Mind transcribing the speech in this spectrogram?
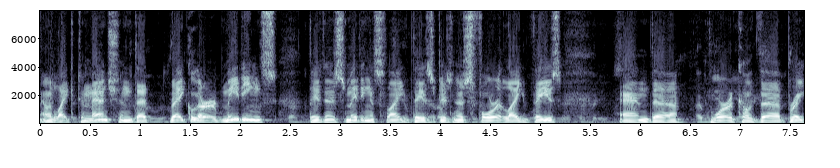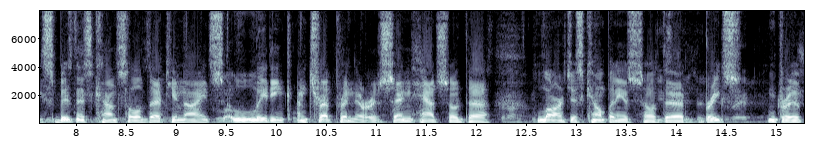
I would like to mention that regular meetings, business meetings like this, business forum like this, and the work of the BRICS Business Council that unites leading entrepreneurs and heads of the largest companies of the BRICS group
